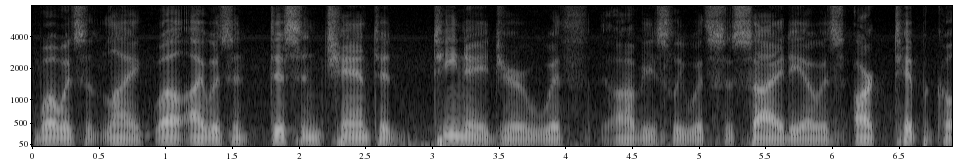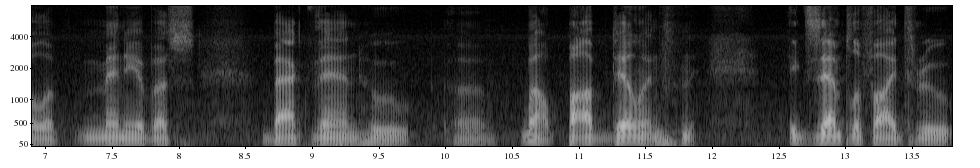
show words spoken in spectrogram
what was it like? Well, I was a disenchanted teenager with obviously with society. I was archetypical of many of us back then who, uh, well, Bob Dylan exemplified through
